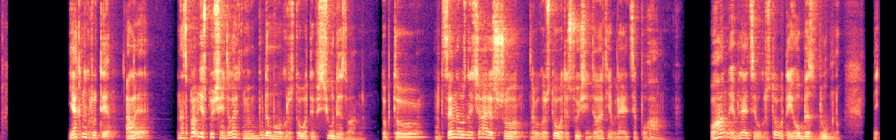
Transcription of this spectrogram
Як не крути, але насправді штучний інтелект ми будемо використовувати всюди з вами. Тобто, це не означає, що використовувати штучний інтелект є погано. Погано є використовувати його бездумно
